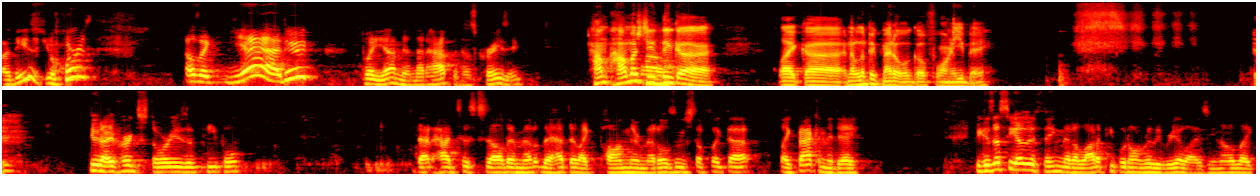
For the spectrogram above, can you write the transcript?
Are these yours? I was like, Yeah, dude. But yeah, man, that happened. It was crazy. How how much do you think uh like uh an Olympic medal will go for on eBay? Dude, I've heard stories of people that had to sell their medal. They had to like pawn their medals and stuff like that, like back in the day. Because that's the other thing that a lot of people don't really realize. You know, like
